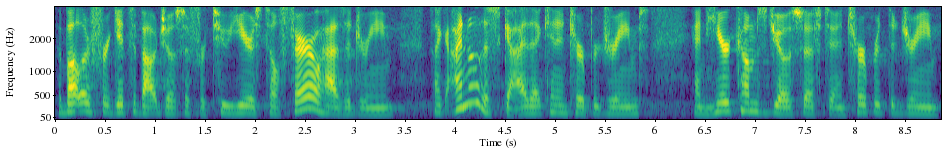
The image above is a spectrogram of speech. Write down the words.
The butler forgets about Joseph for two years till Pharaoh has a dream. Like, I know this guy that can interpret dreams. And here comes Joseph to interpret the dream.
